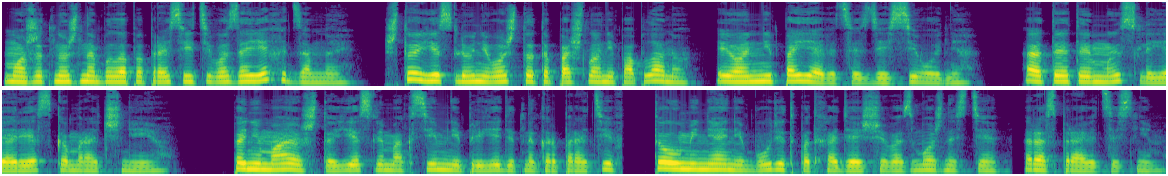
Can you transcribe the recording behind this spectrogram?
Может, нужно было попросить его заехать за мной? Что, если у него что-то пошло не по плану, и он не появится здесь сегодня? От этой мысли я резко мрачнею. Понимаю, что если Максим не приедет на корпоратив, то у меня не будет подходящей возможности расправиться с ним.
